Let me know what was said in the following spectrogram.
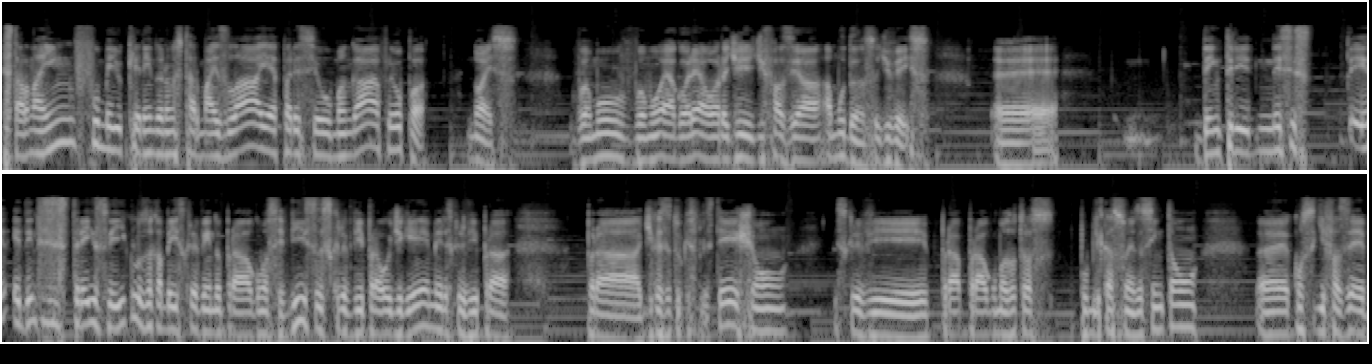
estar na info, meio querendo não estar mais lá, e aí apareceu o mangá, eu falei, opa, nós, vamos, vamos, é, agora é a hora de, de fazer a, a mudança de vez. É, dentre, nesses, dentre esses três veículos, eu acabei escrevendo para algumas revistas, escrevi para Old Gamer, escrevi para para Dicas e Truques PlayStation, escrevi para algumas outras publicações assim, então é, consegui fazer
